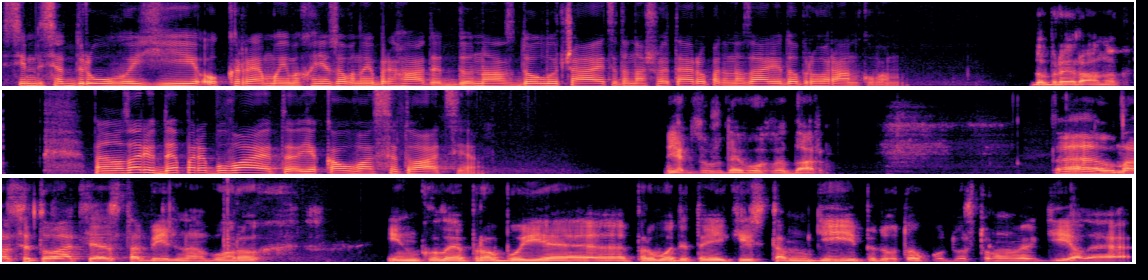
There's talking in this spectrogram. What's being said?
72-ї окремої механізованої бригади, до нас долучається до нашого етеру. Пане Назарію, доброго ранку вам. Добрий ранок. Пане Назарію, де перебуваєте? Яка у вас ситуація? Як завжди, вугледар. Та у нас ситуація стабільна. Ворог інколи пробує е, проводити якісь там дії, підготовку до штурмових дій, але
